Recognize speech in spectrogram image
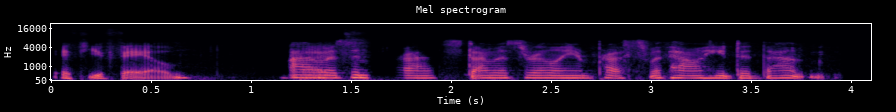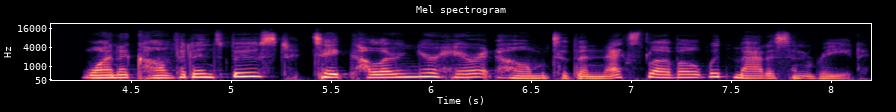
if you failed. But... I was impressed. I was really impressed with how he did that. Want a confidence boost? Take coloring your hair at home to the next level with Madison Reed.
